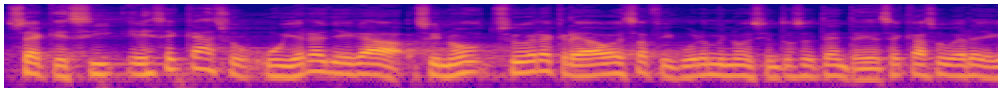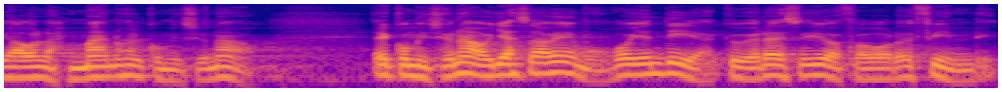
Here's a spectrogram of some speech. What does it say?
O sea que si ese caso hubiera llegado, si no se hubiera creado esa figura en 1970 y ese caso hubiera llegado en las manos del comisionado, el comisionado ya sabemos hoy en día que hubiera decidido a favor de Finley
